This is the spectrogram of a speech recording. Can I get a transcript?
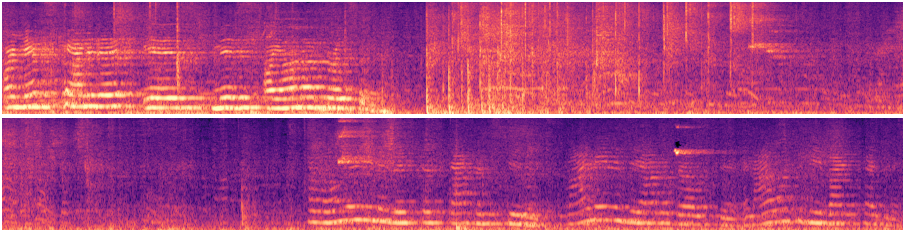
Our next candidate is Ms. Ayana Grossen. Hello, Marina Vista staff and students. My name is Brianna Burleson, and I want to be vice president.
